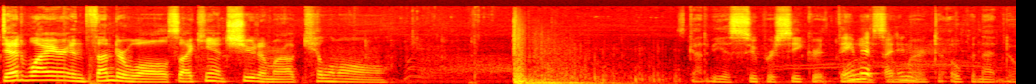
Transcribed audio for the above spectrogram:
dead wire and thunderwall, so I can't shoot them or I'll kill them all. There's got to be a super secret thing Damn it, I didn't- somewhere to open that door.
